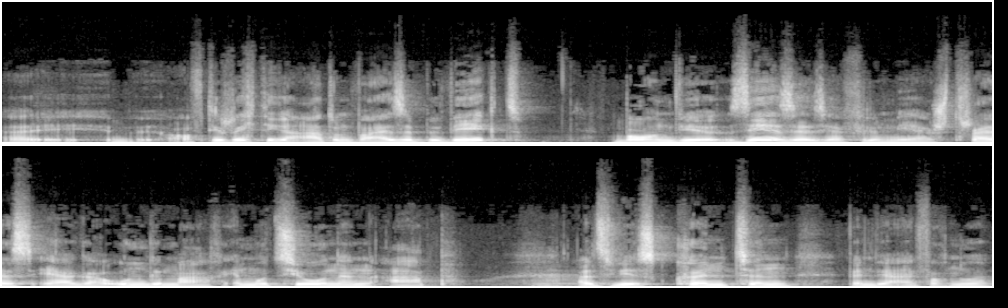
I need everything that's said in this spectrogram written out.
Äh, auf die richtige Art und Weise bewegt, bauen wir sehr, sehr, sehr viel mehr Stress, Ärger, Ungemach, Emotionen ab, mhm. Als wir es könnten, wenn wir einfach nur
